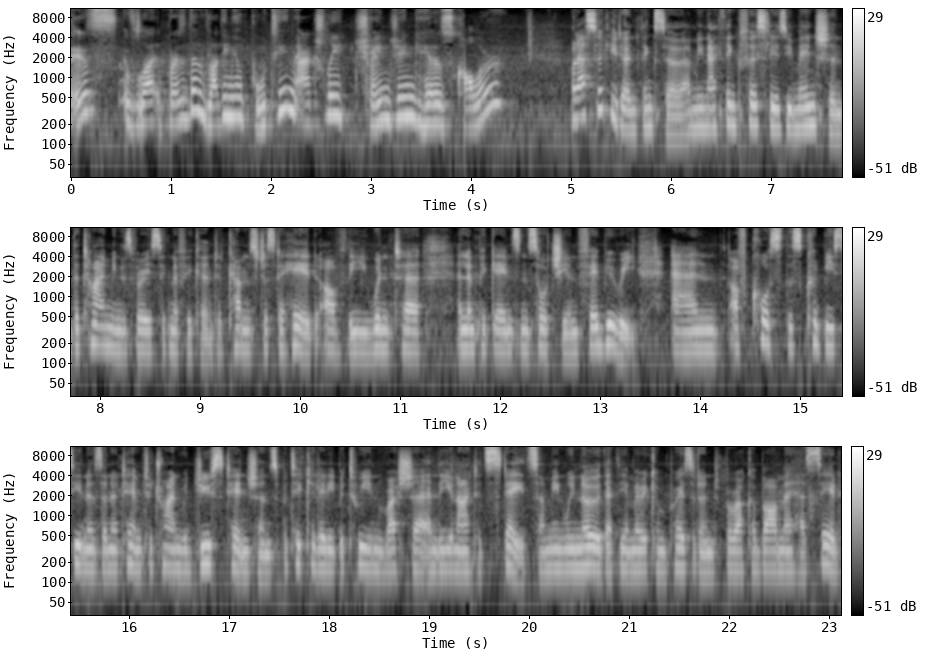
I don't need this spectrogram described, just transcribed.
is Vla President Vladimir Putin actually changing his color? Well, I certainly don't think so. I mean, I think, firstly, as you mentioned, the timing is very significant. It comes just ahead of the Winter Olympic Games in Sochi in February. And of course, this could be seen as an attempt to try and reduce tensions, particularly between Russia and the United States. I mean, we know that the American President, Barack Obama, has said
